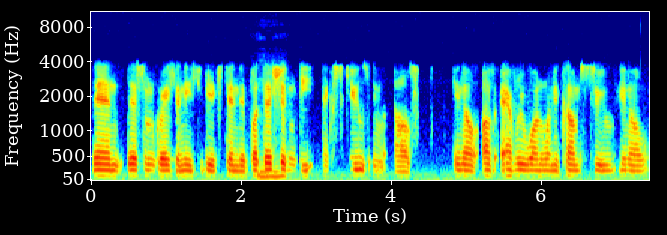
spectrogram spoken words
then there's some grace that needs to be extended. But mm there shouldn't be an excusing of you know, of everyone when it comes to, you know,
